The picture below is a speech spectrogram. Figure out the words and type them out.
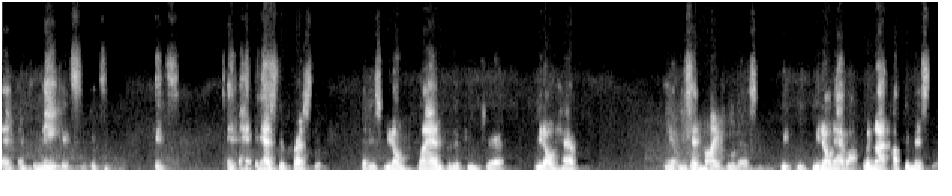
And, and for me, it's, it's, it's, it, it has depressed it. That is, we don't plan for the future. We don't have, you know, you said mindfulness. We, we, we don't have, we're not optimistic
